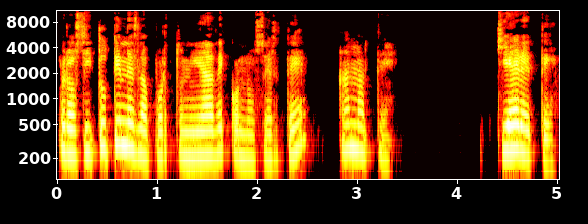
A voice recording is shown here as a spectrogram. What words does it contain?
Pero si tú tienes la oportunidad de conocerte, ámate, quiérete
